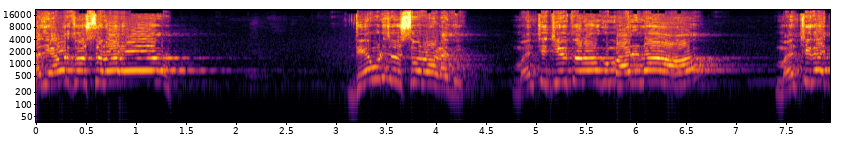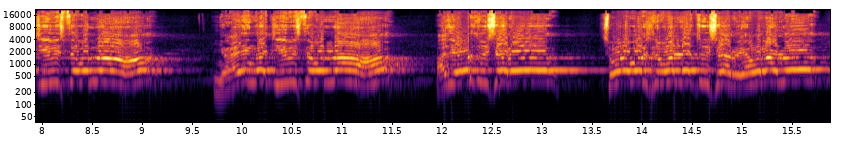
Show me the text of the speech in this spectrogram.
అది ఎవరు చూస్తున్నారు? దేవుడు చూస్తున్నాడు అది. మంచి జీవితంలోకి మారినా మంచిగా జీవిస్తే వల్ల న్యాయంగా జీవిస్తే వల్ల అది ఎవరు చూశారు? చూడవలసిన వాళ్ళే చూశారు. ఎవరాళ్ళు?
